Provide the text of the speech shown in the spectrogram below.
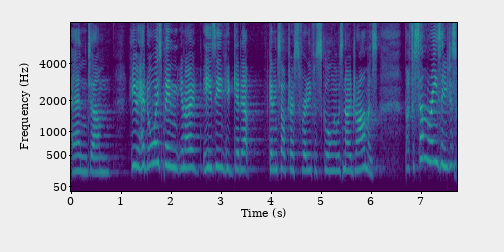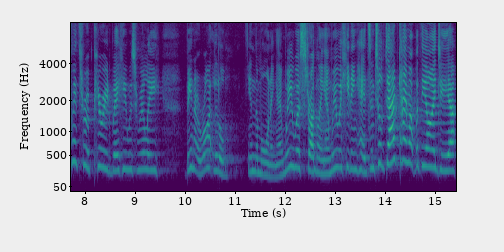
And um, he had always been, you know, easy. He'd get up, get himself dressed ready for school, and there was no dramas. But for some reason, he just went through a period where he was really being a right little in the morning, and we were struggling and we were hitting heads until dad came up with the idea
